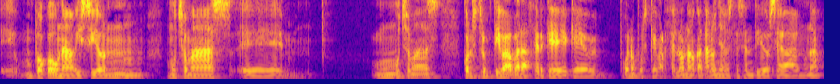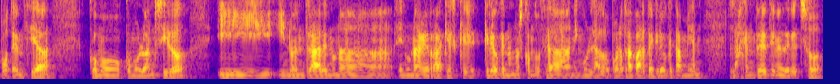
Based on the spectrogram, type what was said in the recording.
eh, un poco una visión mucho más, eh, mucho más constructiva para hacer que, bueno, pues que Barcelona o Cataluña en este sentido sean una potencia como, como lo han sido y, no entrar en una, en una guerra que es que creo que no nos conduce a ningún lado. Por otra parte, creo que también la gente tiene derecho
